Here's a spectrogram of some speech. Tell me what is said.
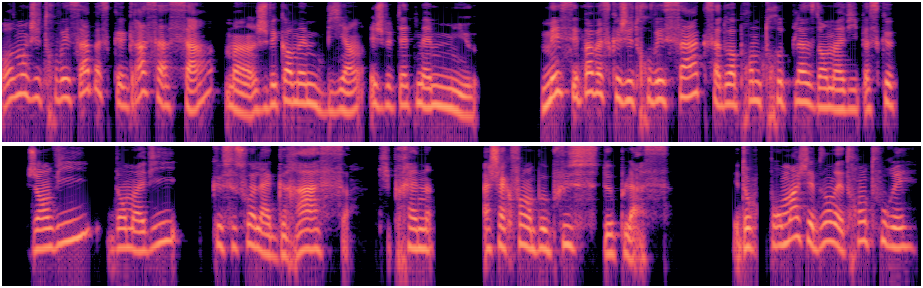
heureusement que j'ai trouvé ça parce que grâce à ça, ben, je vais quand même bien et je vais peut-être même mieux. Mais c'est pas parce que j'ai trouvé ça que ça doit prendre trop de place dans ma vie parce que j'ai envie dans ma vie que ce soit la grâce qui prenne à chaque fois un peu plus de place. Et donc pour moi, j'ai besoin d'être entourée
